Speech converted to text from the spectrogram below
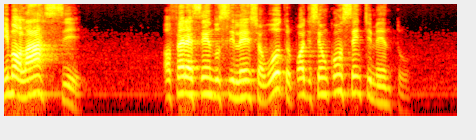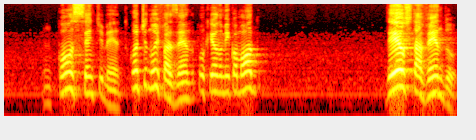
Imolar-se oferecendo silêncio ao outro pode ser um consentimento. Um consentimento. Continue fazendo, porque eu não me incomodo. Deus está vendo.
